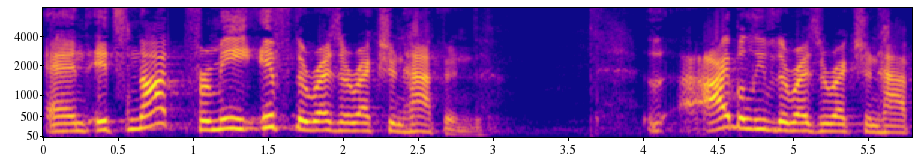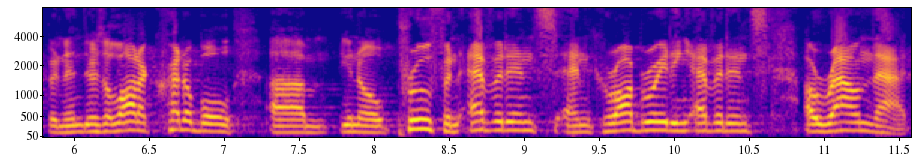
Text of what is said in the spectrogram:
And it's not for me if the resurrection happened. I believe the resurrection happened, and there's a lot of credible, um, you know, proof and evidence and corroborating evidence around that.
